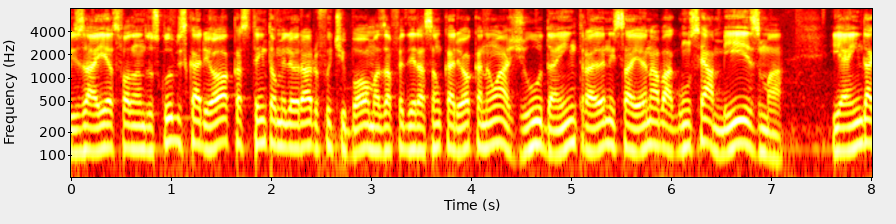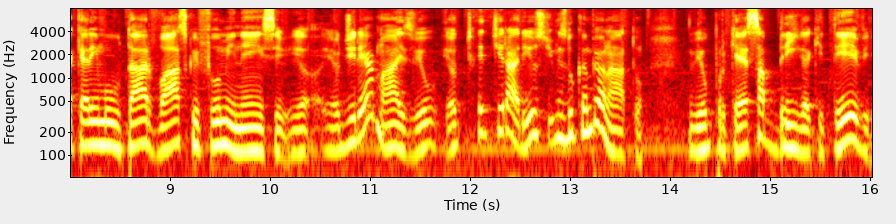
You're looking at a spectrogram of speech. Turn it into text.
O Isaías falando, os clubes cariocas tentam melhorar o futebol, mas a Federação Carioca não ajuda. Entra ano e sai ano, a bagunça é a mesma. E ainda querem multar Vasco e Fluminense. Eu, eu diria mais, viu? Eu retiraria os times do campeonato, viu? Porque essa briga que teve,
